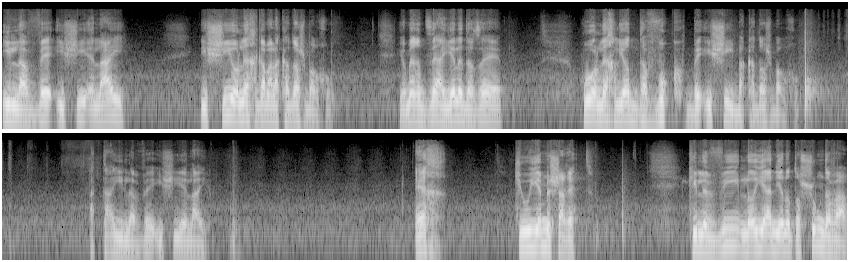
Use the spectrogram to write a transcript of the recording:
ילווה אישי אליי, אישי הולך גם על הקדוש ברוך הוא. היא אומרת, זה הילד הזה, הוא הולך להיות דבוק באישי, בקדוש ברוך הוא. אתה ילווה אישי אליי. איך? כי הוא יהיה משרת. כי לוי לא יעניין אותו שום דבר,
